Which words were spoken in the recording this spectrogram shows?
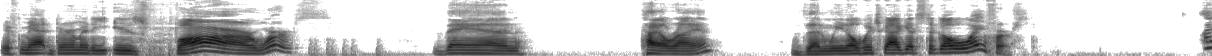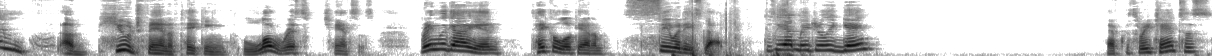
If Matt Dermody is far worse than Kyle Ryan, then we know which guy gets to go away first. I'm a huge fan of taking low risk chances. Bring the guy in, take a look at him, see what he's got. Does he have major league game? After three chances,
